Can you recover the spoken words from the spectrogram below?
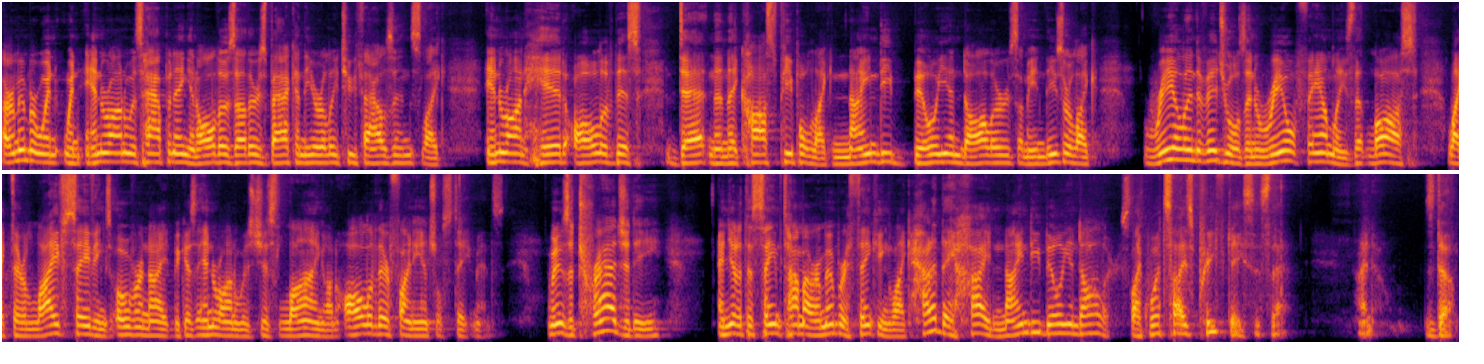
I remember when, when Enron was happening and all those others back in the early 2000s, like Enron hid all of this debt and then they cost people like $90 billion. I mean, these are like real individuals and real families that lost like their life savings overnight because Enron was just lying on all of their financial statements. I mean, it was a tragedy and yet at the same time, I remember thinking, like, how did they hide $90 billion? Like, what size briefcase is that? I know. It's dumb.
